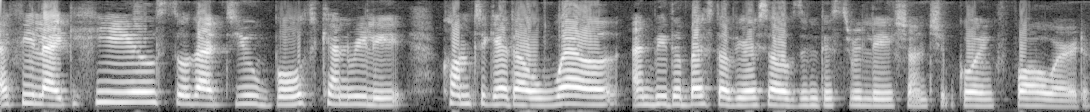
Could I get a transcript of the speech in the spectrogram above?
I feel like heal so that you both can really come together well and be the best of yourselves in this relationship going forward.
